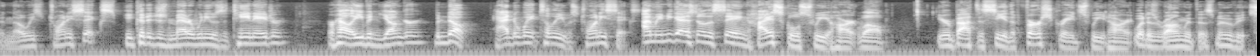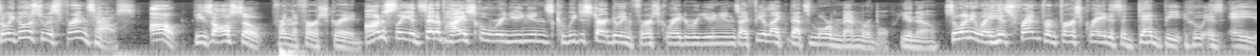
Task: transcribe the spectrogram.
even though he's 26. He could have just met her when he was a teenager, or hell, even younger, but no, had to wait till he was 26. I mean, you guys know the saying high school sweetheart. Well, you're about to see the first grade sweetheart. What is wrong with this movie? So he goes to his friend's house. Oh, he's also from the first grade. Honestly, instead of high school reunions, could we just start doing first grade reunions? I feel like that's more memorable, you know? So anyway, his friend from first grade is a deadbeat who is a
